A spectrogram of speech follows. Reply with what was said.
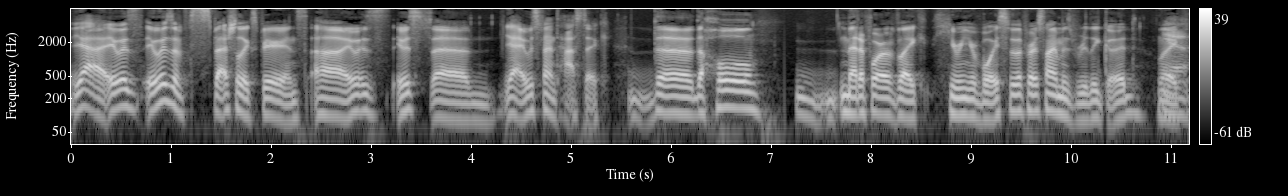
yeah, it was it was a special experience. Uh, it was it was um yeah, it was fantastic. The the whole metaphor of like hearing your voice for the first time is really good. Like Yeah.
